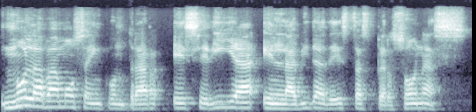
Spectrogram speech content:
no la vamos a encontrar ese día en la vida de estas personas,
